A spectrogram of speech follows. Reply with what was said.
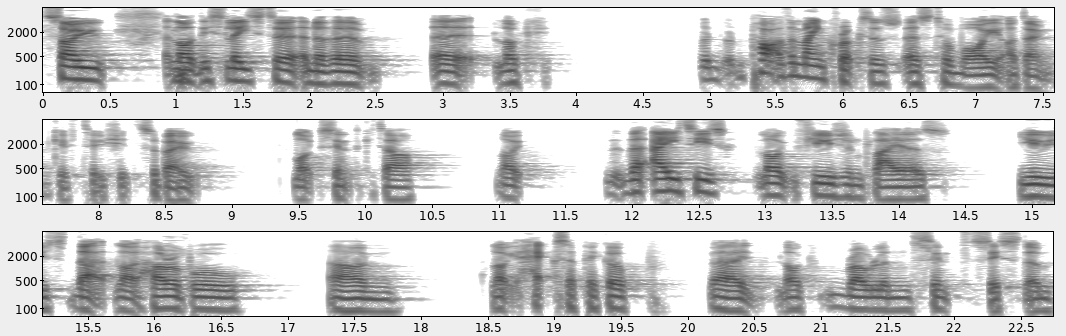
so like this leads to another uh, like part of the main crux as as to why I don't give two shits about like synth guitar. Like the eighties like fusion players used that like horrible um like hexa pickup uh, like Roland synth system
